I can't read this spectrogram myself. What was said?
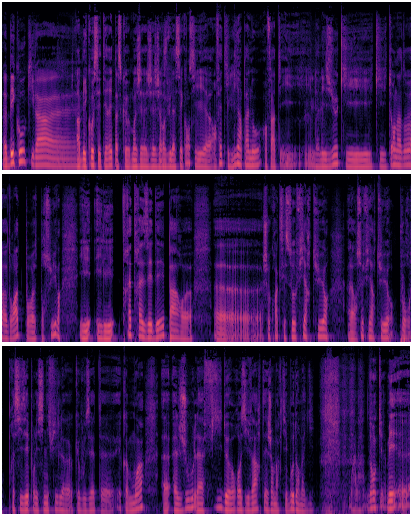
Beko qui va. euh, Ah, Beko, c'est terrible parce que moi j'ai- revu la séquence. Euh, en fait, il lit un panneau. En fait, il, a les yeux qui, qui tournent à, dro- à droite pour poursuivre. Et, et il est très très aidé par, euh, euh, je crois que c'est Sophie Arthur. Alors Sophie Arthur, pour préciser pour les cinéphiles euh, que vous êtes euh, et comme moi, euh, elle joue la fille de Rosie Vart et Jean-Marc Thiebaud dans Maggie. Voilà. Donc, mais euh,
